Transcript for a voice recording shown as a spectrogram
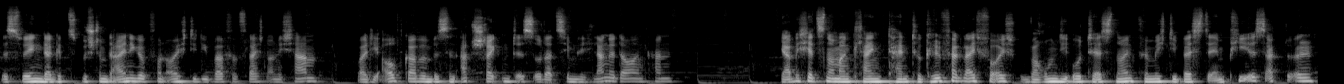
Deswegen, da gibt es bestimmt einige von euch, die die Waffe vielleicht noch nicht haben, weil die Aufgabe ein bisschen abschreckend ist oder ziemlich lange dauern kann. Hier habe ich jetzt nochmal einen kleinen Time-to-Kill-Vergleich für euch, warum die OTS 9 für mich die beste MP ist aktuell.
